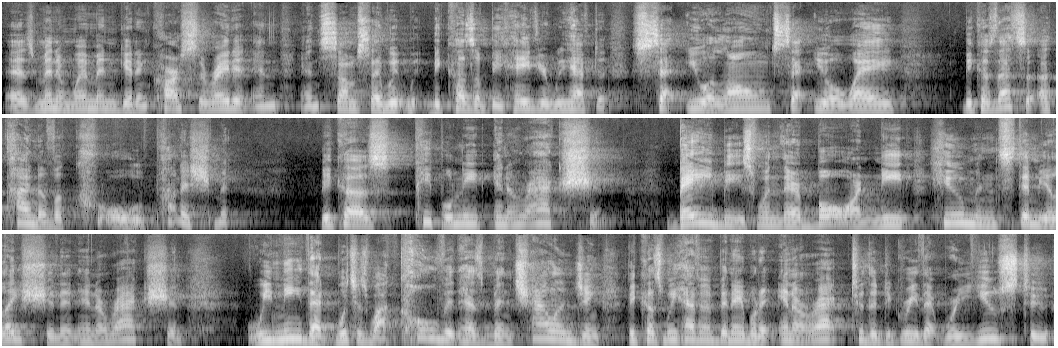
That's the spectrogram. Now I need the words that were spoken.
as men and women get incarcerated, and, and some say we, because of behavior, we have to set you alone, set you away, because that's a kind of a cruel punishment, because people need interaction. Babies, when they're born, need human stimulation and interaction. We need that, which is why COVID has been challenging because we haven't been able to interact to the degree that we're used to.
